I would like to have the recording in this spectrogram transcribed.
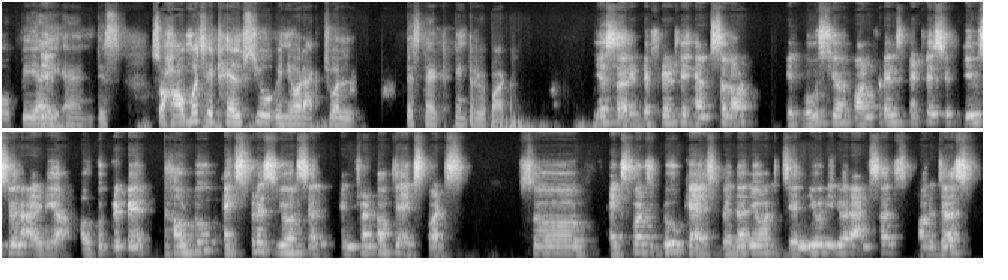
OPI and this. So, how much it helps you in your actual TISSNET interview part? Yes, sir. It definitely helps a lot. It boosts your confidence. At least it gives you an idea how to prepare, how to express yourself in front of the experts. So experts do catch whether you're genuine in your answers or just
